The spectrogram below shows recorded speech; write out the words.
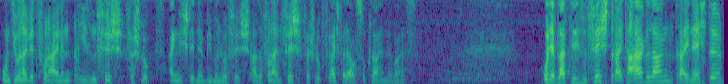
und Jona wird von einem Riesenfisch verschluckt. Eigentlich steht in der Bibel nur Fisch. Also von einem Fisch verschluckt. Vielleicht war der auch so klein, wer weiß. Und er bleibt in diesem Fisch drei Tage lang, drei Nächte.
